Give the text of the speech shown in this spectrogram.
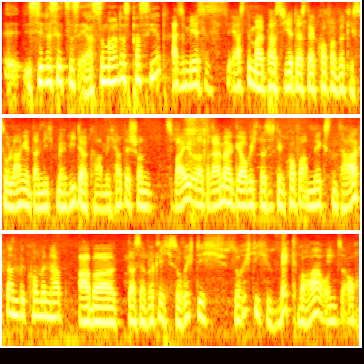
Äh, Ist dir das jetzt das erste Mal, das passiert? Also mir ist es das erste Mal passiert, dass der Koffer wirklich so lange dann nicht mehr wiederkam. Ich hatte schon zwei oder dreimal, glaube ich, dass ich den Koffer am nächsten Tag dann bekommen habe, aber dass er wirklich so richtig, so richtig weg war und auch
